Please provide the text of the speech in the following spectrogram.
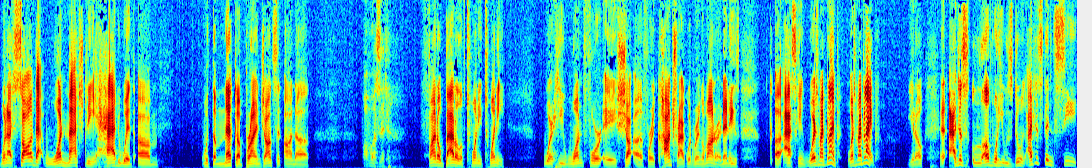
when I saw that one match that he had with um with the Mecca Brian Johnson on uh what was it? Final Battle of 2020 where he won for a shot uh, for a contract with Ring of Honor and then he's uh, asking, "Where's my blimp? Where's my blimp?" You know? And I just love what he was doing. I just didn't see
